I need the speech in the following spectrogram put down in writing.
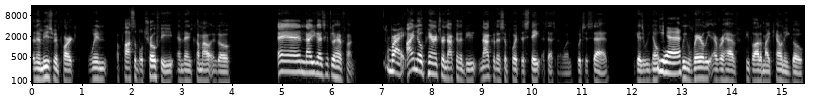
an amusement park, win a possible trophy, and then come out and go, and now you guys get to have fun? Right. I know parents are not going to be not going to support the state assessment one, which is sad because we don't yeah. we rarely ever have people out of my county go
